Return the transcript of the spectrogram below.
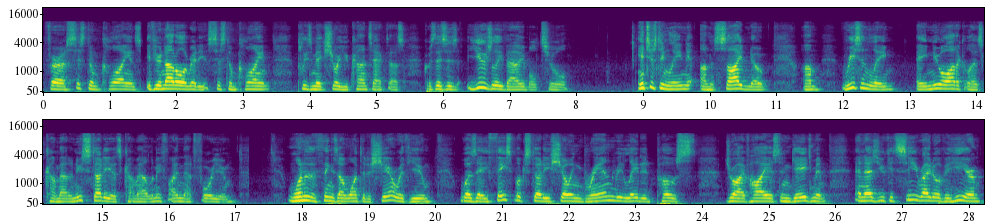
for our system clients. If you're not already a system client, please make sure you contact us because this is usually valuable tool. Interestingly, on a side note, um, recently a new article has come out, a new study has come out. Let me find that for you. One of the things I wanted to share with you was a Facebook study showing brand related posts drive highest engagement. And as you can see right over here,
